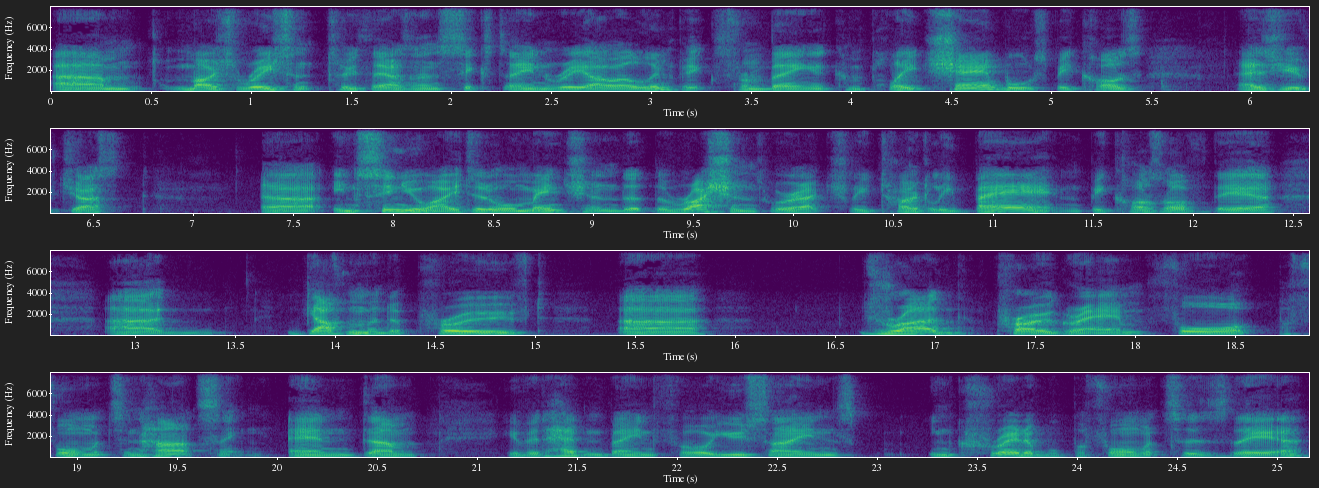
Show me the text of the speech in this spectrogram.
um, most recent 2016 Rio Olympics from being a complete shambles because, as you've just uh, insinuated or mentioned, that the Russians were actually totally banned because of their uh, government approved. Uh, drug program for performance enhancing. And um, if it hadn't been for Usain's incredible performances there,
